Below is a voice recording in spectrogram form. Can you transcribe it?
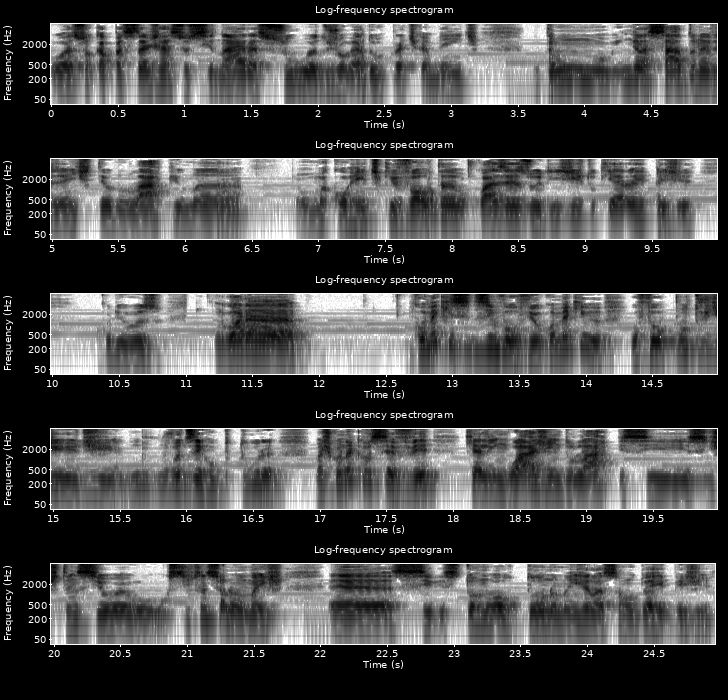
ou a sua capacidade de raciocinar era sua, do jogador praticamente. Então, engraçado, né? A gente ter no LARP uma, uma corrente que volta quase às origens do que era o RPG. Curioso. Agora, como é que se desenvolveu? Como é que foi o ponto de, de, não vou dizer ruptura, mas quando é que você vê que a linguagem do LARP se, se distanciou, ou se distanciou não, mas é, se, se, tornou autônoma em relação ao do RPG?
